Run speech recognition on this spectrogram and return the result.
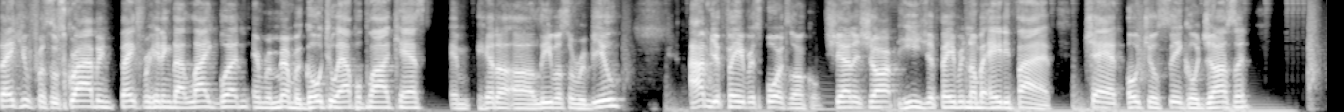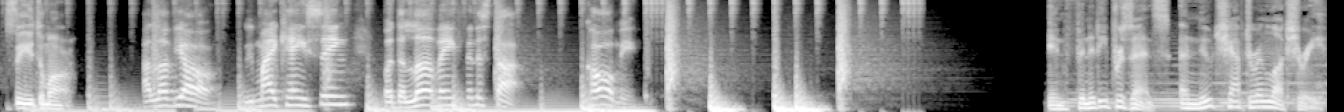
thank you for subscribing. Thanks for hitting that like button. And remember, go to Apple Podcast and hit a uh, leave us a review. I'm your favorite sports uncle, Shannon Sharpe. He's your favorite number 85, Chad Ochocinco Johnson. See you tomorrow. I love y'all. We might can't sing, but the love ain't finna stop. Call me. Infiniti presents a new chapter in luxury,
